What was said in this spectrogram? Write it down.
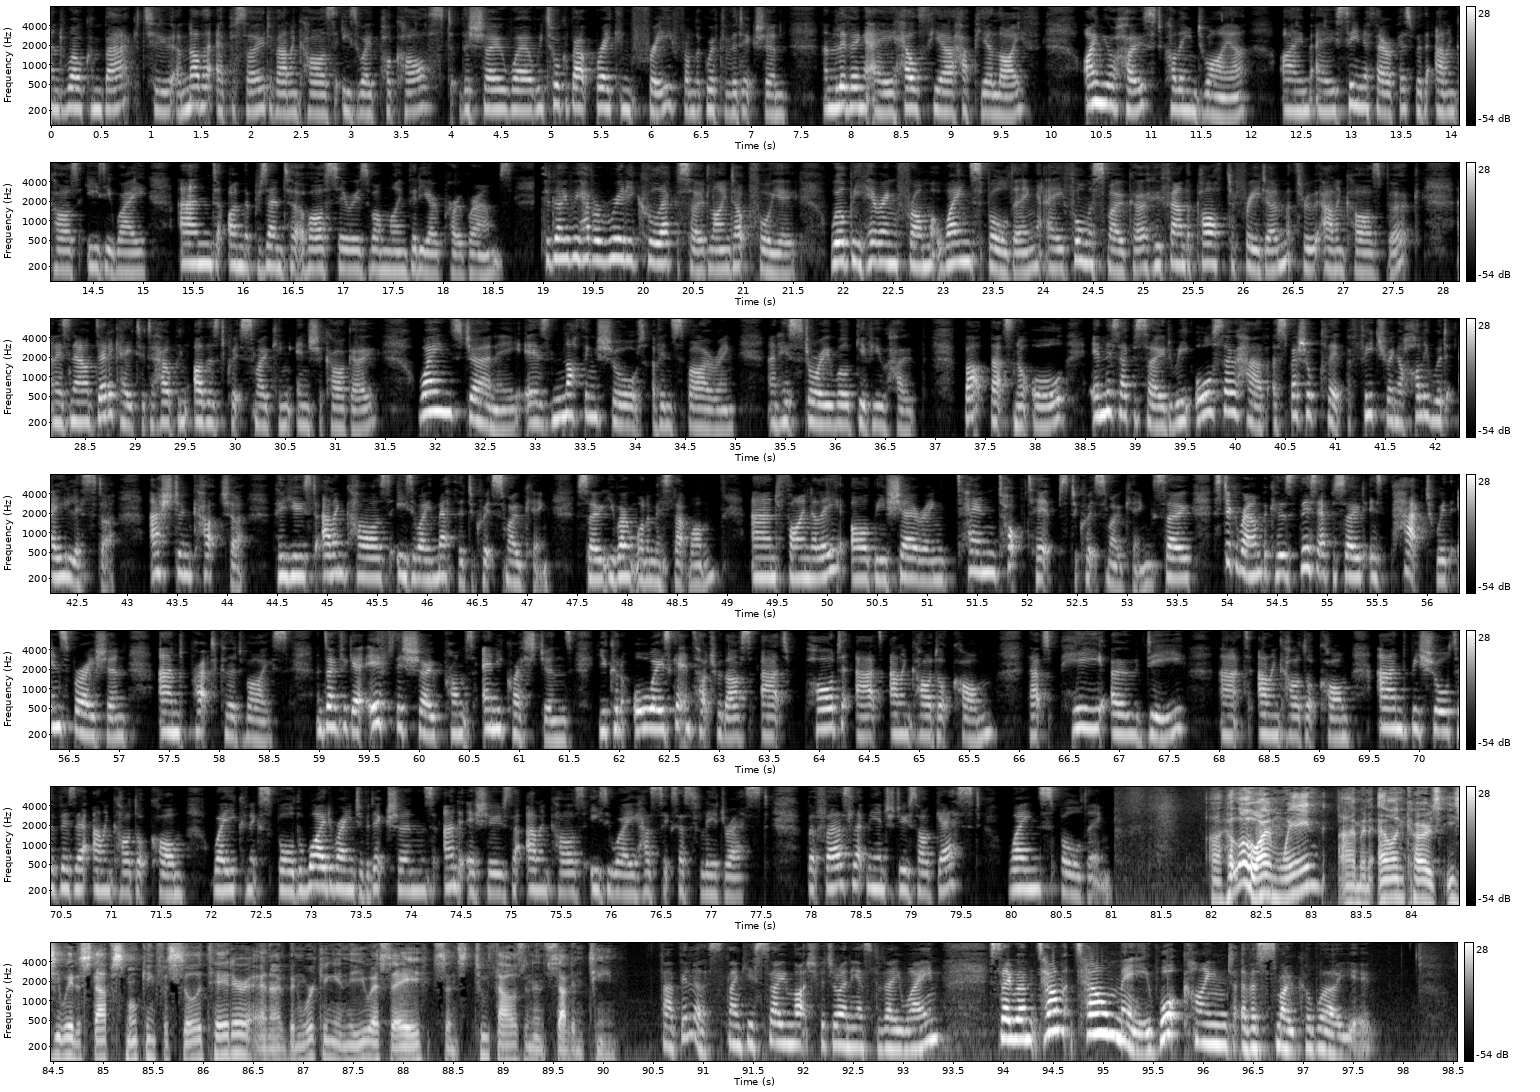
and welcome back to another episode of Allen Carr's Easy Way podcast, the show where we talk about breaking free from the grip of addiction and living a healthier, happier life. I'm your host, Colleen Dwyer. I'm a senior therapist with Allen Carr's Easy Way, and I'm the presenter of our series of online video programs. Today, we have a really cool episode lined up for you. We'll be hearing from Wayne Spaulding, a former smoker who found the path to freedom through Allen Carr's book and is now dedicated to helping others to quit smoking in Chicago. Wayne's journey is nothing short of inspiring, and his story will give you hope. But that's not all. In this episode, we also have a special clip featuring a Hollywood A-lister, Ashton Kutcher, who used Allen Carr's Easy Way method to quit smoking. So you won't want to miss that one. And finally, I'll be sharing 10 top tips to quit smoking. So stick around because this episode is packed with inspiration and practical advice. And don't forget, if this show prompts any questions, you can always get in touch with us at pod at allencarr.com. That's P O D at allencarr.com. And be sure to visit allencarr.com where you can explore the wide range of addictions and issues that Allen Carr's Easy Way has successfully addressed. But first, let me introduce our guest, Wayne Spaulding. Uh, hello, I'm Wayne. I'm an Allen Carr's Easy Way to Stop Smoking facilitator, and I've been working in the USA since 2017. Fabulous. Thank you so much for joining us today, Wayne. So, um, tell, tell me, what kind of a smoker were you?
